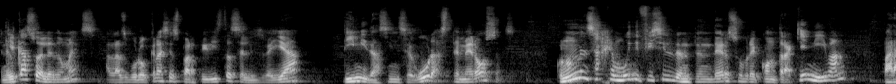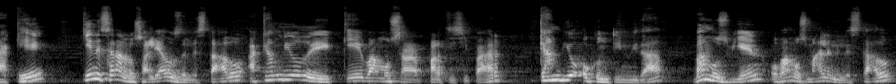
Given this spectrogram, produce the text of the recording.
En el caso de Edomex, a las burocracias partidistas se les veía tímidas, inseguras, temerosas, con un mensaje muy difícil de entender sobre contra quién iban, para qué, quiénes eran los aliados del Estado, a cambio de qué vamos a participar, cambio o continuidad, vamos bien o vamos mal en el Estado,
